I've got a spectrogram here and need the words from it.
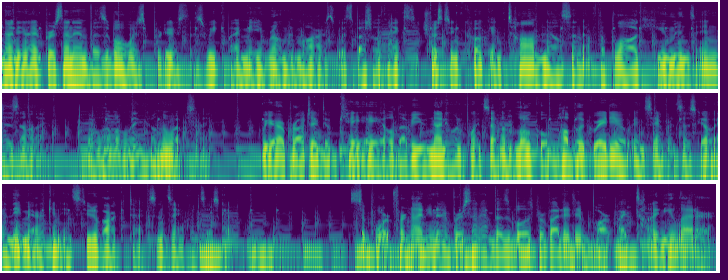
99% Invisible was produced this week by me, Roman Mars, with special thanks to Tristan Cooke and Tom Nelson of the blog Humans in Design. We'll have a link on the website. We are a project of KALW 91.7 local public radio in San Francisco and the American Institute of Architects in San Francisco. Support for 99% Invisible is provided in part by Tiny Letter,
